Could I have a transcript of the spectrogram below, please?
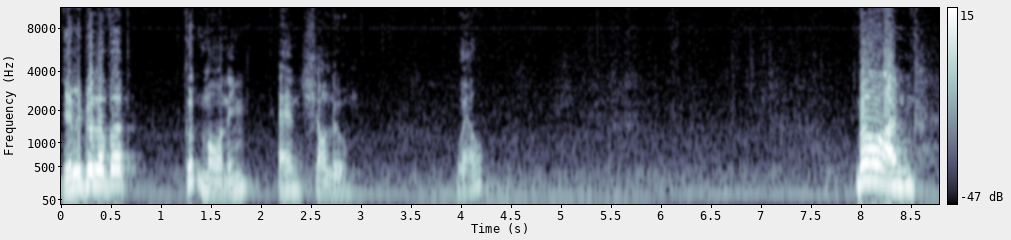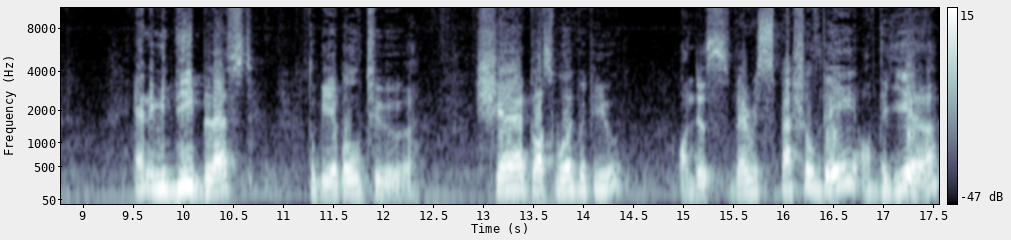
Dearly beloved, good morning and shalom. Well, well, I'm and I'm indeed blessed to be able to share God's word with you on this very special day of the year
